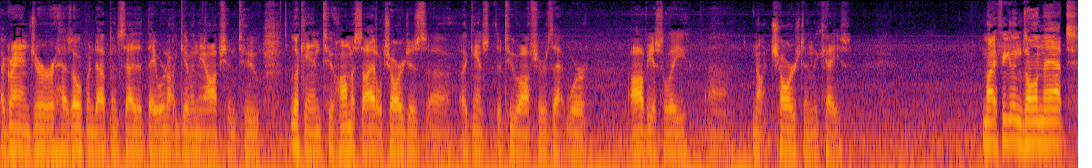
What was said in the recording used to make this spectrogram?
a grand juror has opened up and said that they were not given the option to look into homicidal charges uh, against the two officers that were obviously uh, not charged in the case. My feelings on that,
